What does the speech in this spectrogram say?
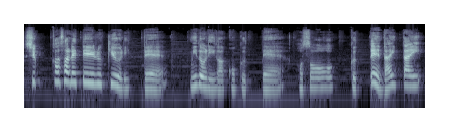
出荷されているきゅうりって、緑が濃くって、細くって、だいたい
